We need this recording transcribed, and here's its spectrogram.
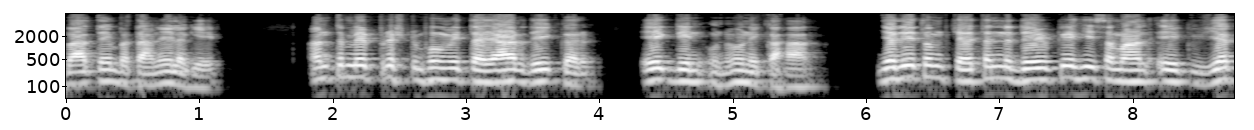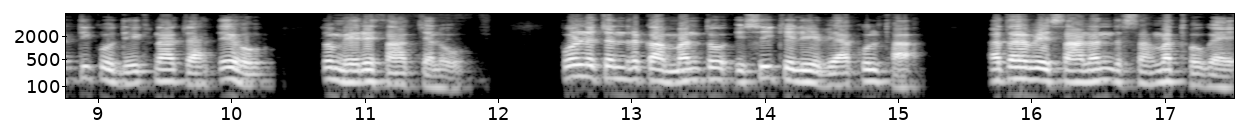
बातें बताने लगे। अंत में पृष्ठभूमि तैयार देखकर एक दिन उन्होंने कहा यदि तुम चैतन्य देव के ही समान एक व्यक्ति को देखना चाहते हो तो मेरे साथ चलो। पूर्णचंद्र का मन तो इसी के लिए व्याकुल था, अतः वे सानंद सहमत हो गए।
